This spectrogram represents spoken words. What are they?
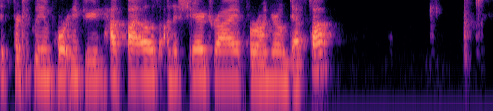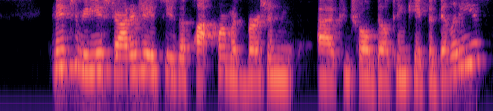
it's particularly important if you have files on a shared drive or on your own desktop. An intermediate strategy is to use a platform with version uh, control built-in capabilities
